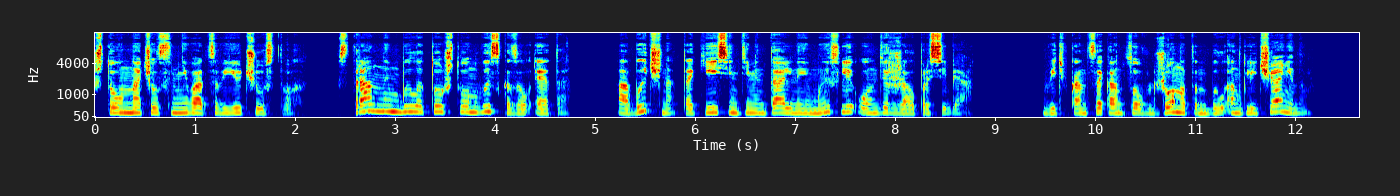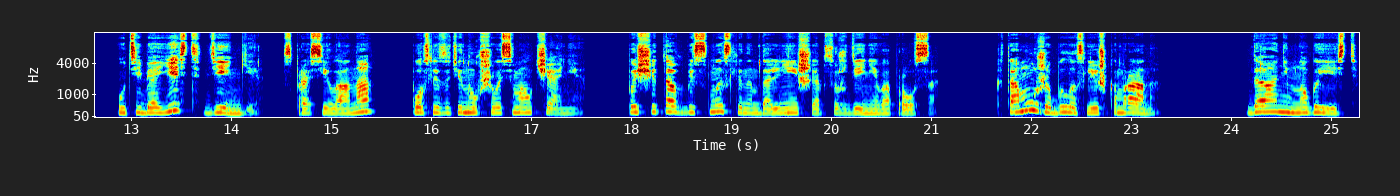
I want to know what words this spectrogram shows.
что он начал сомневаться в ее чувствах. Странным было то, что он высказал это. Обычно такие сентиментальные мысли он держал про себя. Ведь в конце концов Джонатан был англичанином. «У тебя есть деньги?» — спросила она после затянувшегося молчания, посчитав бессмысленным дальнейшее обсуждение вопроса. К тому же было слишком рано. «Да, немного есть.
